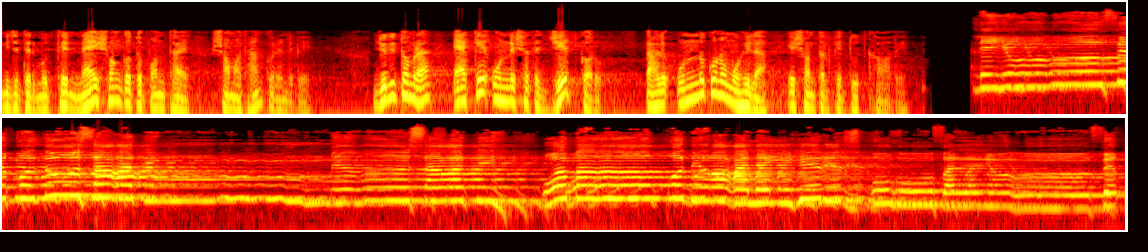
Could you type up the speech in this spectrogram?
নিজেদের মধ্যে ন্যায়সঙ্গত পন্থায় সমাধান করে নেবে। যদি তোমরা একে অন্যের সাথে জেদ করো তাহলে অন্য কোনো মহিলা এ সন্তানকে দুধ খাওয়াবে لينفق ذو سعة من سعته ومن قدر عليه رزقه فلينفق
